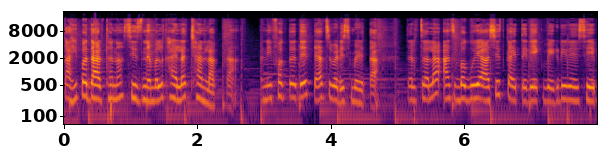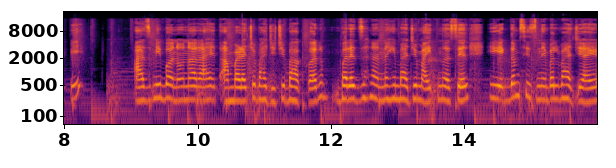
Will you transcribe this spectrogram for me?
काही पदार्थ ना सिजनेबल खायला छान लागतात आणि फक्त ते त्याच वेळेस मिळतात तर चला आज बघूया अशीच काहीतरी एक वेगळी रेसिपी आज मी बनवणार आहेत आंबाड्याच्या भाजीची भाकर. बऱ्याच जणांना ही भाजी माहीत नसेल ही एकदम सिजनेबल भाजी आहे.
